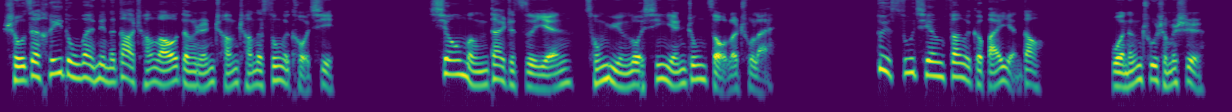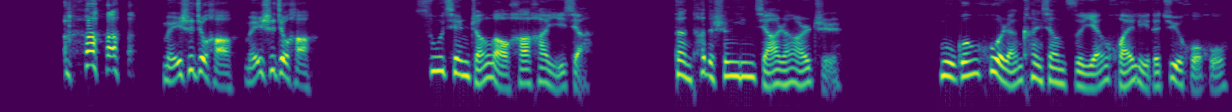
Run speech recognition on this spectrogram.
守在黑洞外面的大长老等人长长的松了口气。萧猛带着紫妍从陨落心炎中走了出来，对苏谦翻了个白眼道：“我能出什么事？”哈哈哈。没事就好，没事就好。苏谦长老哈哈一下，但他的声音戛然而止，目光豁然看向紫妍怀里的聚火壶，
